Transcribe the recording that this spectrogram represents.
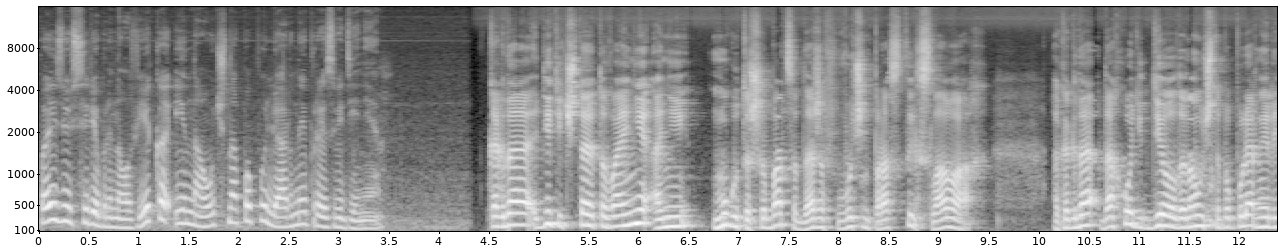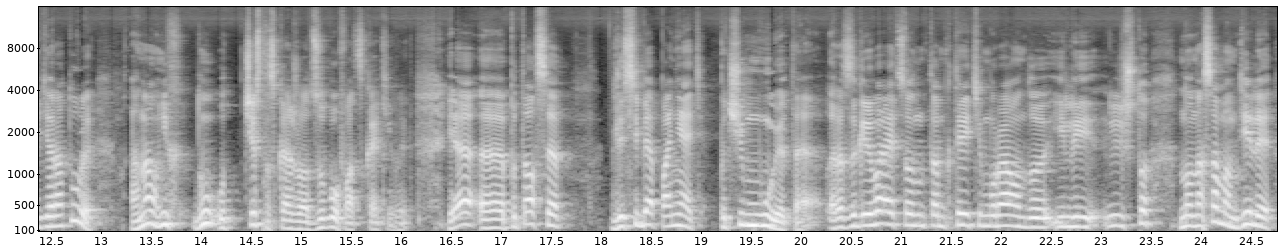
поэзию Серебряного века и научно-популярные произведения. Когда дети читают о войне, они могут ошибаться даже в очень простых словах. А когда доходит дело до научно-популярной литературы, она у них, ну, вот честно скажу, от зубов отскакивает. Я э, пытался для себя понять, почему это, разогревается он там к третьему раунду или, или что. Но на самом деле,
